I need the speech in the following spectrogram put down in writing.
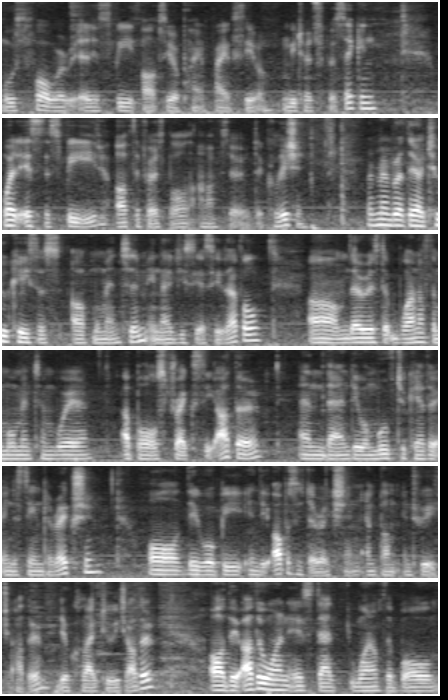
moves forward with a speed of 0.50 meters per second. What is the speed of the first ball after the collision? Remember, there are two cases of momentum in IGCSE level. Um, there is the one of the momentum where a ball strikes the other and then they will move together in the same direction or they will be in the opposite direction and bump into each other. They'll collide to each other. Or the other one is that one of the ball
